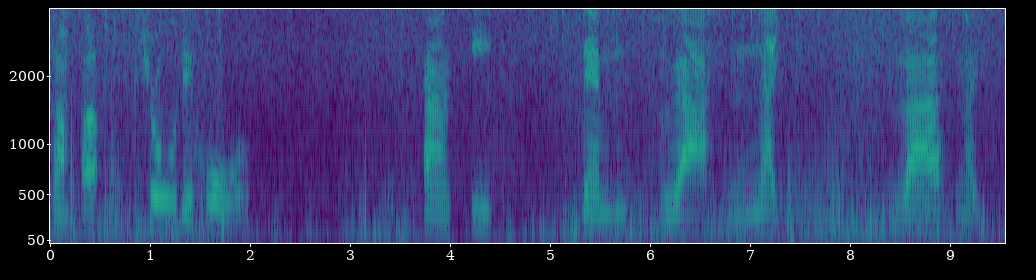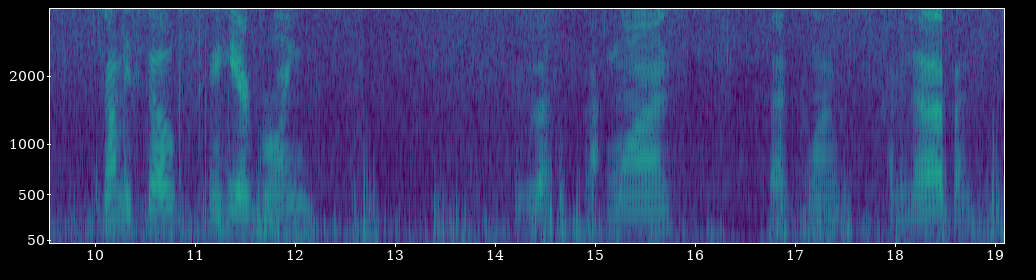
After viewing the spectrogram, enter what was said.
come up through the hole and eat them last night. Last night. Some is still in here growing. That, that one, that one coming up and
